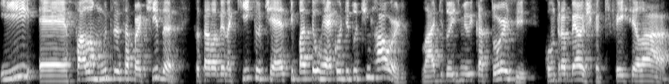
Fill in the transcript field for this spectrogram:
E é, fala muito dessa partida, que eu estava vendo aqui, que o Chelsea bateu o recorde do Tim Howard, lá de 2014, contra a Bélgica, que fez, sei lá,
